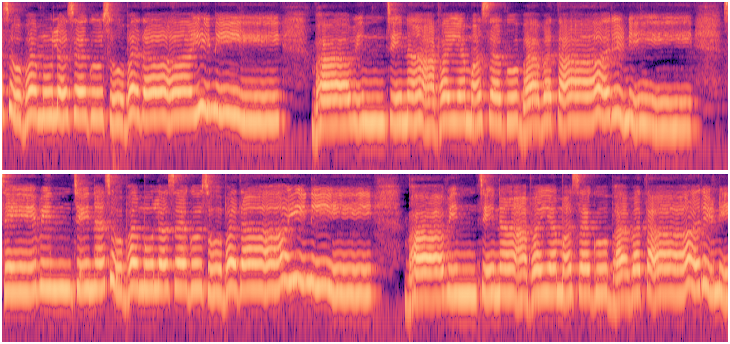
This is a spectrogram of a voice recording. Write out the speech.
శుభములసగు శుభదాయిని భావించిన అభయమొసగు భవతారిణి సేవించిన శుభములసగు శుభదాయిని భావించిన అభయమొసగు భవతారిణి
